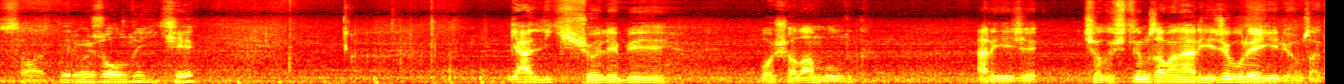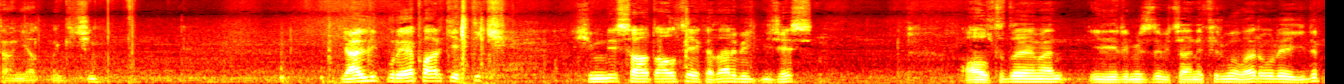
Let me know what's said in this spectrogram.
Saatlerimiz oldu 2. Geldik şöyle bir boş alan bulduk. Her gece çalıştığım zaman her gece buraya geliyorum zaten yatmak için. Geldik buraya park ettik. Şimdi saat 6'ya kadar bekleyeceğiz. 6'da hemen ilerimizde bir tane firma var. Oraya gidip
